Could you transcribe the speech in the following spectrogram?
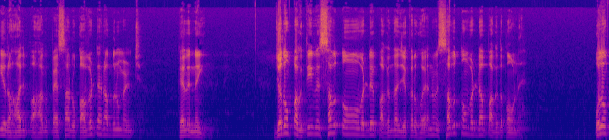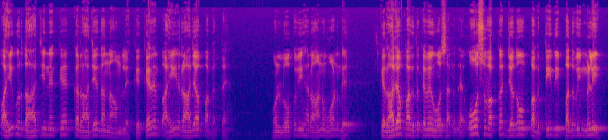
ਇਹ ਰਾਜ, ਭਾਗ, ਪੈਸਾ, ਰੁਕਾਵਟ ਹੈ ਰੱਬ ਨੂੰ ਮਿਲਣ 'ਚ? ਕਹਿੰਦੇ ਨਹੀਂ। ਜਦੋਂ ਭਗਤੀ ਵਿੱਚ ਸਭ ਤੋਂ ਵੱਡੇ ਭਗਤ ਦਾ ਜ਼ਿਕਰ ਹੋਇਆ, ਨਾ ਸਭ ਤੋਂ ਵੱਡਾ ਭਗਤ ਕੌਣ ਹੈ? ਉਦੋਂ ਭਾਈ ਗੁਰਦਾਸ ਜੀ ਨੇ ਕਿਹਾ, ਇੱਕ ਰਾਜੇ ਦਾ ਨਾਮ ਲਿਖ ਕੇ, ਕਹਿੰਦੇ ਭਾਈ ਰਾਜਾ ਭਗਤ ਹੈ। ਹੁਣ ਲੋਕ ਵੀ ਹੈਰਾਨ ਹੋਣਗੇ ਕਿ ਰਾਜਾ ਭਗਤ ਕਿਵੇਂ ਹੋ ਸਕਦਾ ਉਸ ਵਕਤ ਜਦੋਂ ਭਗਤੀ ਦੀ ਪਦਵੀ ਮਿਲੀ,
